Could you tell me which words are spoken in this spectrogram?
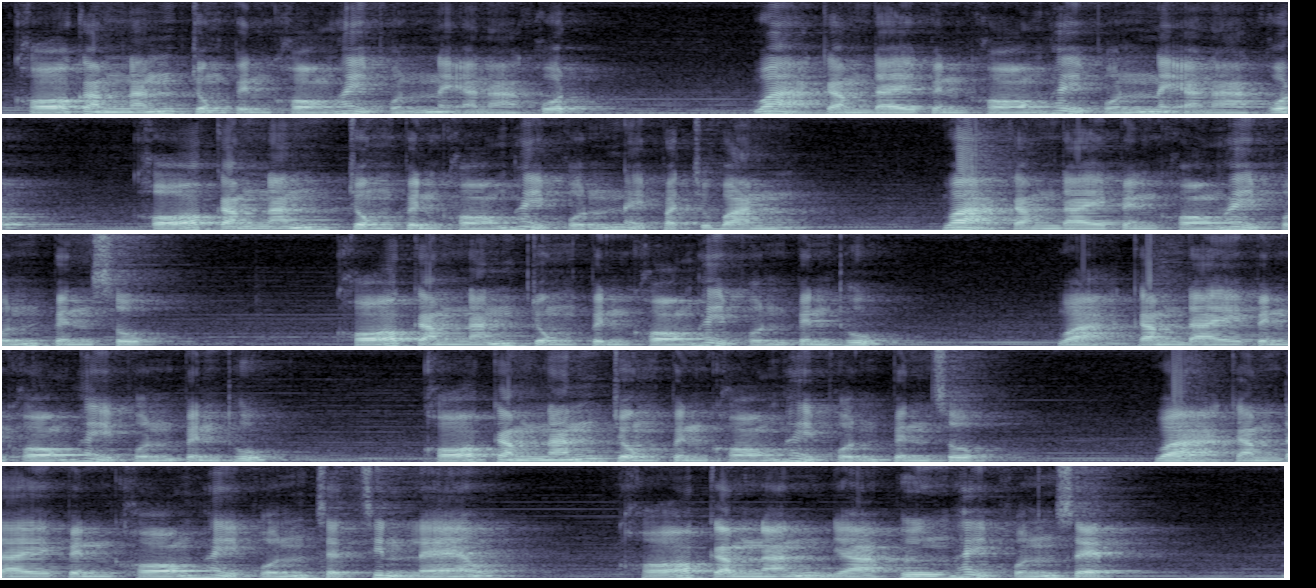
ขอกรรมนั้นจงเป็นของให้ผลในอนาคต ว่ากรรมใดเป็นของให้ผลในอนาคต ขอกรรมนั้นจงเป็นของให้ผลในปัจจุบัน ว่ากรรมใดเป็นของให้ผลเป็นสุข ขอกรรมนั้นจงเป็นของให้ผลเป็นทุกข์ ว่ากรรมใดเป็นของให้ผลเป็นทุกข์ ขอกรรมนั้นจงเป็นของให้ผลเป็นสุข ว่ากรรมใดเป็นของให้ผลเสร็จสิ้นแล้ว ขอกรรมนั้นอย่าพึงให้ผลเสร็จ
